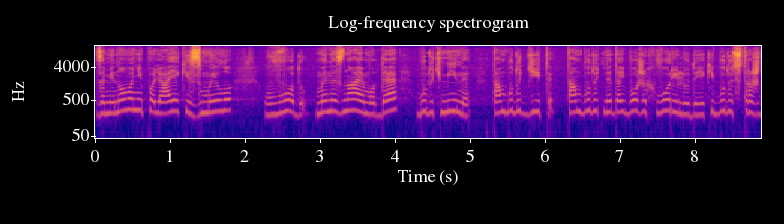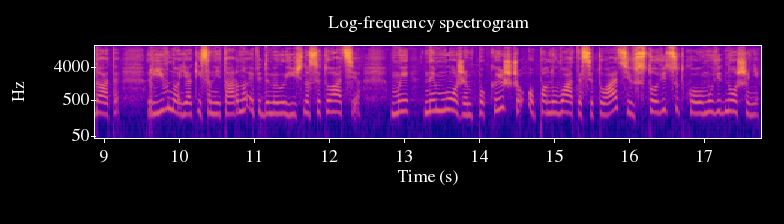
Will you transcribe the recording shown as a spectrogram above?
заміновані поля, які змило в воду. Ми не знаємо, де будуть міни. Там будуть діти, там будуть, не дай Боже, хворі люди, які будуть страждати, рівно як і санітарно-епідеміологічна ситуація. Ми не можемо поки що опанувати ситуацію в 100% відношенні.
